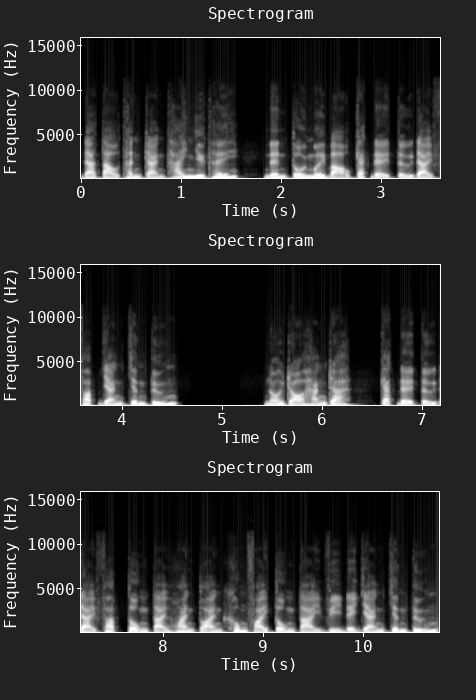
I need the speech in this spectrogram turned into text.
đã tạo thành trạng thái như thế, nên tôi mới bảo các đệ tử Đại Pháp giảng chân tướng. Nói rõ hẳn ra, các đệ tử Đại Pháp tồn tại hoàn toàn không phải tồn tại vì để giảng chân tướng,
